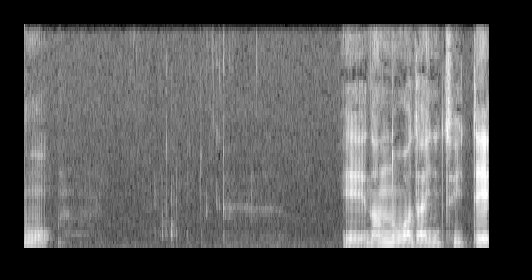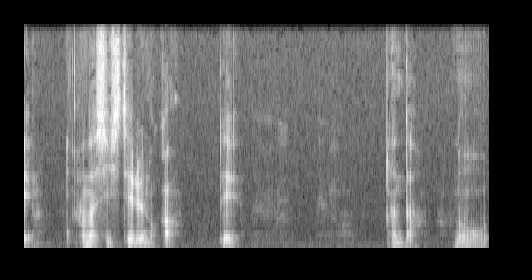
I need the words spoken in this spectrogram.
の、えー何の話題について話してるのかでなんだあの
